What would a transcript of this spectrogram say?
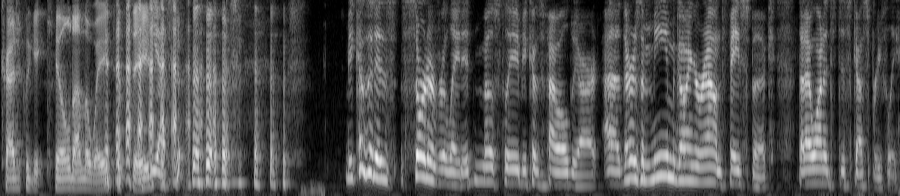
tragically get killed on the way to stage. Yes. Because it is sort of related, mostly because of how old we are, uh, there is a meme going around Facebook that I wanted to discuss briefly.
